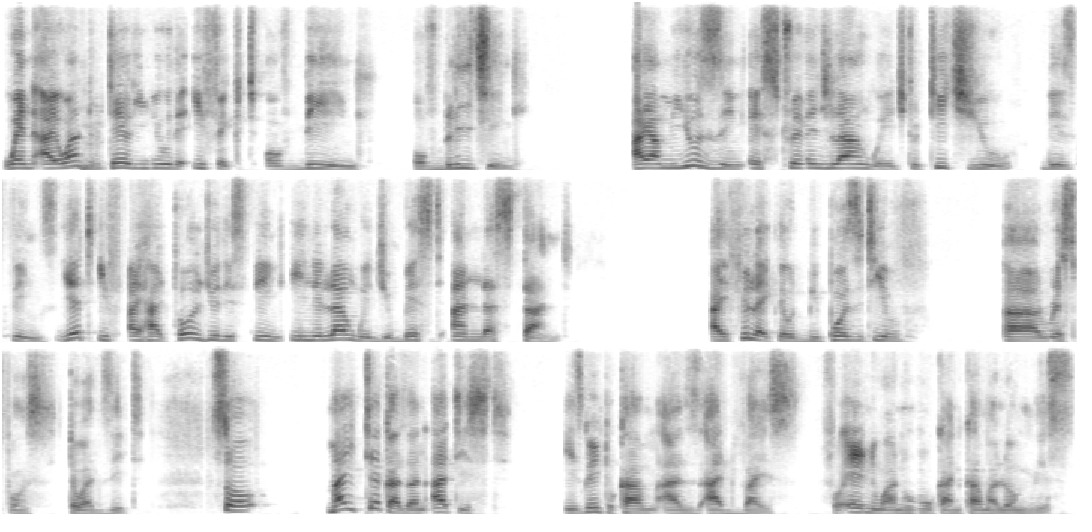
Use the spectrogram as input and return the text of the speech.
When I want to tell you the effect of being, of bleaching, I am using a strange language to teach you these things. Yet, if I had told you this thing in a language you best understand, I feel like there would be positive uh, response towards it. So, my take as an artist is going to come as advice for anyone who can come along this.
